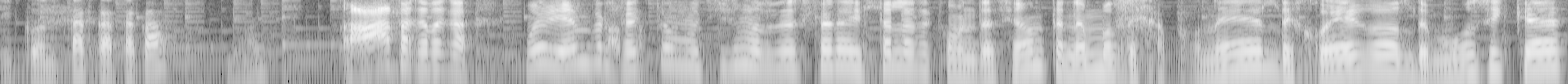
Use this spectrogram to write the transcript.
Y con taca, taca. Ah, taca, taca. Muy bien, perfecto. Muchísimas gracias, Fer. Ahí está la recomendación. Tenemos de japonés, de juegos, de música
